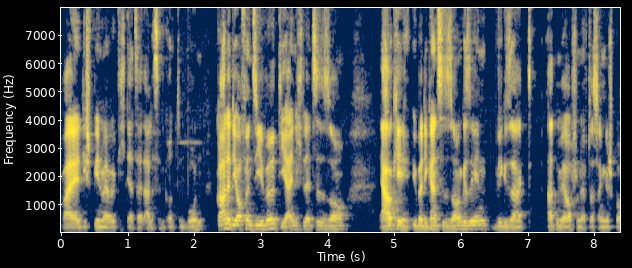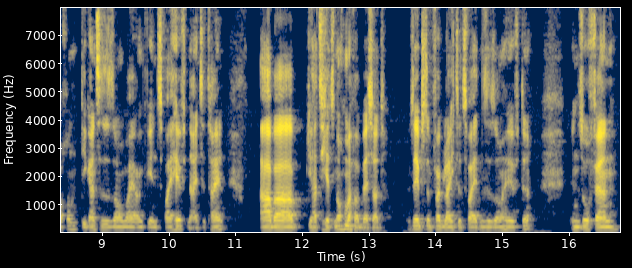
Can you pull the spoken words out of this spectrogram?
weil die spielen ja wirklich derzeit alles im Grund und Boden. Gerade die Offensive, die eigentlich letzte Saison, ja okay, über die ganze Saison gesehen, wie gesagt, hatten wir auch schon öfters angesprochen. Die ganze Saison war ja irgendwie in zwei Hälften einzuteilen. Aber die hat sich jetzt nochmal verbessert, selbst im Vergleich zur zweiten Saisonhälfte. Insofern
